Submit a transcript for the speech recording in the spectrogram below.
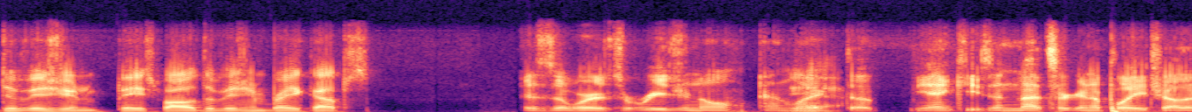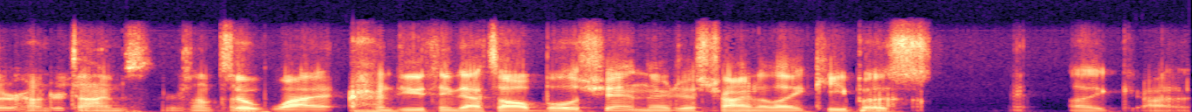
division baseball division breakups? Is it where it's regional and like Yeah. the Yankees and Mets are going to play each other a hundred times or something? So why do you think that's all bullshit? And they're just trying to like keep us like. Uh,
